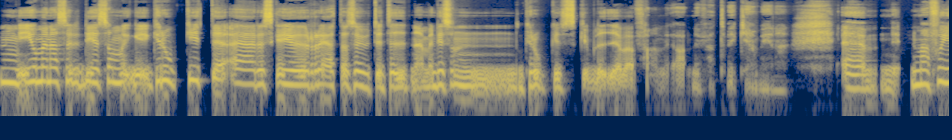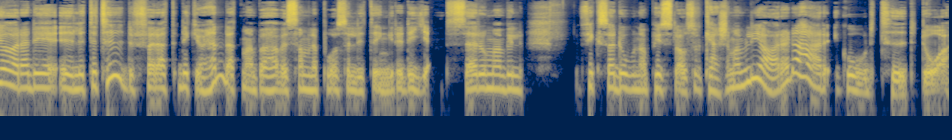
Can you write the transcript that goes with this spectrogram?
Mm, jo men alltså det som krokigt är ska ju rätas ut i tid. Nej, men det som krokigt ska bli, vad fan, ja ni fattar vilka jag menar. Um, man får göra det i lite tid för att det kan ju hända att man behöver samla på sig lite ingredienser och man vill fixa, dona och pyssla och så kanske man vill göra det här i god tid då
